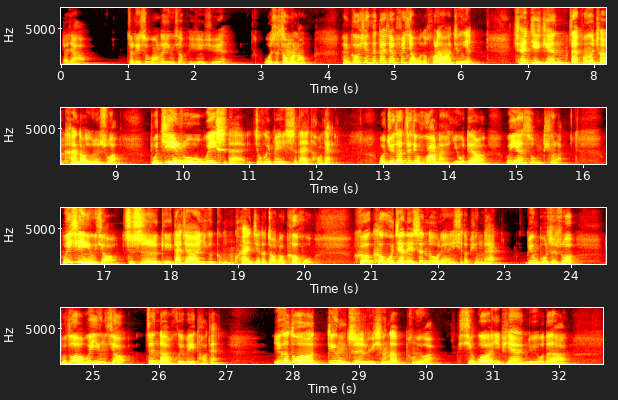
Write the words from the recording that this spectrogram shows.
大家好，这里是网络营销培训学院，我是宋文龙，很高兴跟大家分享我的互联网经验。前几天在朋友圈看到有人说啊，不进入微时代就会被时代淘汰。我觉得这句话呢有点危言耸听了。微信营销只是给大家一个更快捷的找到客户和客户建立深度联系的平台，并不是说不做微营销真的会被淘汰。一个做定制旅行的朋友啊，写过一篇旅游的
